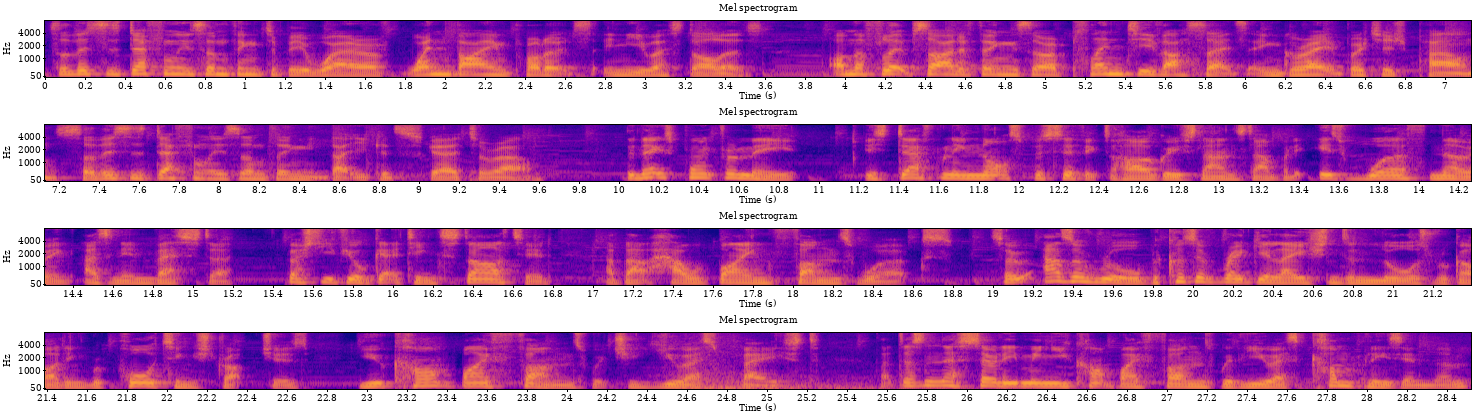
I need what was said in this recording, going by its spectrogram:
so this is definitely something to be aware of when buying products in US dollars. On the flip side of things, there are plenty of assets in Great British pounds, so this is definitely something that you could skirt around. The next point from me is definitely not specific to Hargreaves Lansdown, but it is worth knowing as an investor, especially if you're getting started about how buying funds works. So as a rule, because of regulations and laws regarding reporting structures, you can't buy funds which are US based. That doesn't necessarily mean you can't buy funds with US companies in them,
